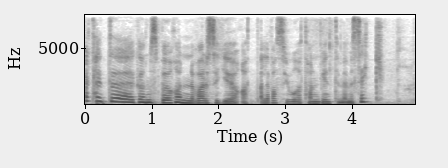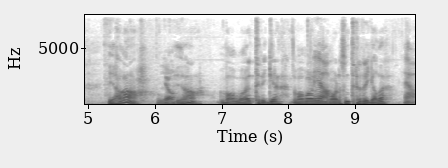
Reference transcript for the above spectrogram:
jeg tenkte jeg kan spørre han hva det som gjør at Eller hva som gjorde at han begynte med musikk. Ja. Ja. ja. Hva var trigger? Hva var, Ja. var det som trigga det? Ja,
